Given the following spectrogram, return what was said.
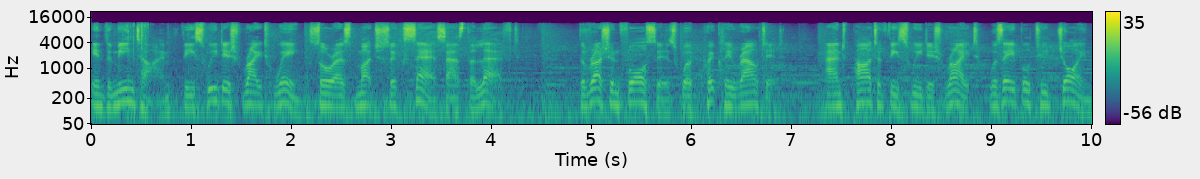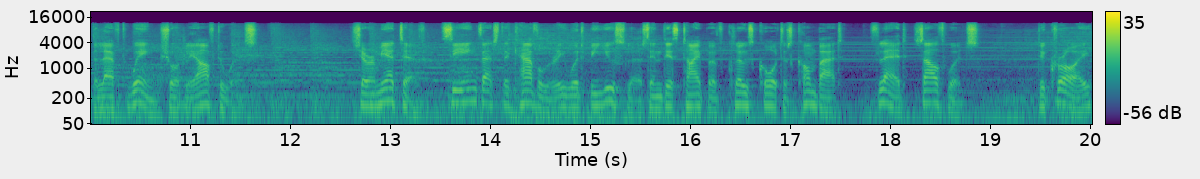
In the meantime, the Swedish right wing saw as much success as the left. The Russian forces were quickly routed, and part of the Swedish right was able to join the left wing shortly afterwards. Sheremetev, seeing that the cavalry would be useless in this type of close-quarters combat, fled southwards. De Croy,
